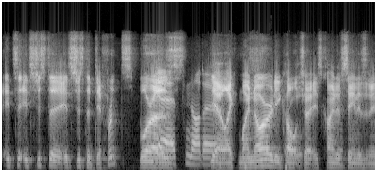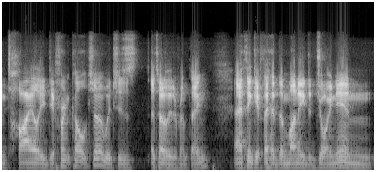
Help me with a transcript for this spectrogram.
it's it's just a it's just a difference. Whereas yeah, it's not a yeah, like minority culture is kind of seen as an entirely different culture, which is a totally different thing. And I think if they had the money to join in,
